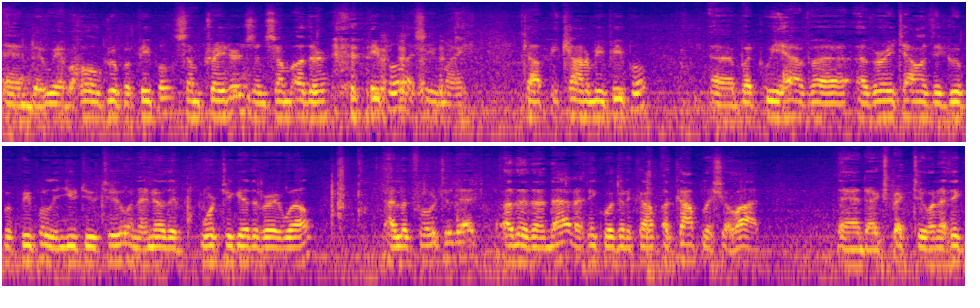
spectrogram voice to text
And uh, we have a whole group of people, some traders and some other people. I see my top economy people. Uh, but we have a, a very talented group of people, and you do too, and I know they work together very well. I look forward to that. Other than that, I think we're going to com- accomplish a lot, and I expect to. And I think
